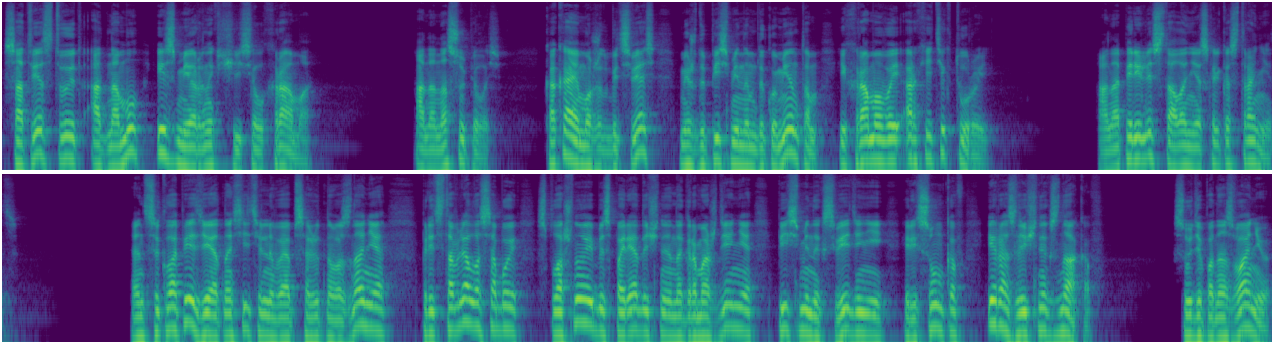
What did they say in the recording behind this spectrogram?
соответствует одному из мерных чисел храма. Она насупилась. Какая может быть связь между письменным документом и храмовой архитектурой? Она перелистала несколько страниц. Энциклопедия относительного и абсолютного знания представляла собой сплошное беспорядочное нагромождение письменных сведений, рисунков и различных знаков. Судя по названию,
